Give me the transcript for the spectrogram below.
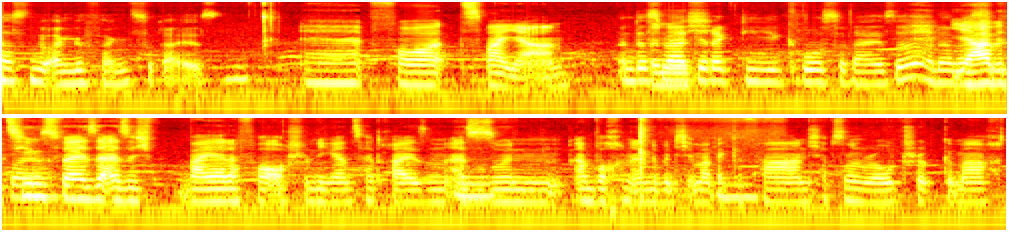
hast du angefangen zu reisen? Äh, vor zwei Jahren. Und das war ich- direkt die große Reise? Oder Ja, beziehungsweise, also ich war ja davor auch schon die ganze Zeit reisen. Also Mhm. so in, am Wochenende bin ich immer weggefahren. Ich habe so einen Roadtrip gemacht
